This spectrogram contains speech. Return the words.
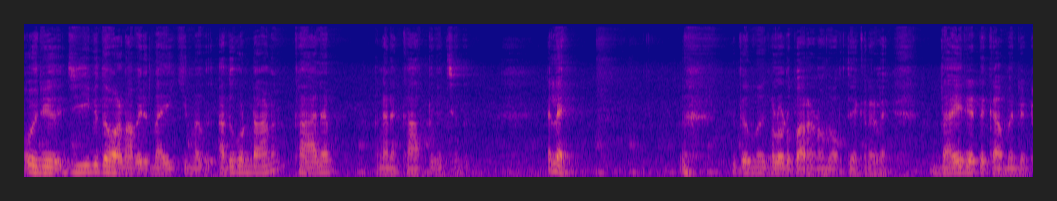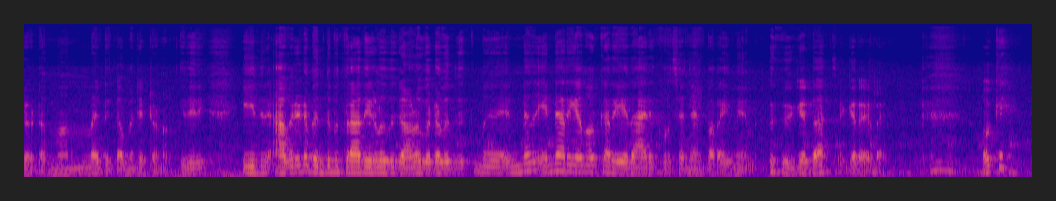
ഒരു ജീവിതമാണ് അവർ നയിക്കുന്നത്. അതുകൊണ്ടാണ് കാലം അങ്ങനെ കാത്തു വെച്ചത്. അല്ലേ? ഇതൊന്ന് നിങ്ങളോട് പറയണമെന്ന് ഓർത്തേക്കണേ ധൈര്യമായിട്ട് കമന്റ് ഇട്ടോ നന്നായിട്ട് കമന്റ് ഇട്ടണം. ഇതിന് ഇതിന് അവരുടെ ബന്ധുമിത്രാദികൾ ഇത് കാണും. ഇവരുടെ ബന്ധു എന്നെ എന്നെ അറിയാവുന്നവർക്ക് അറിയാം ഇത് ആരെക്കുറിച്ചാണ് ഞാൻ പറയുന്നതെന്ന്. കേട്ടാ ചക്കരകളെ ഓക്കെ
